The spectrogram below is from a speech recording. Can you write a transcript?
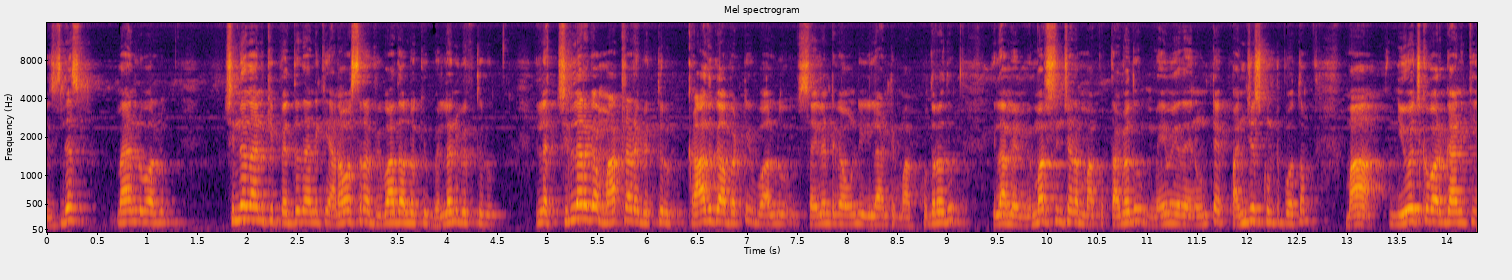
బిజినెస్ మ్యాన్లు వాళ్ళు చిన్నదానికి పెద్దదానికి అనవసర వివాదాల్లోకి వెళ్ళని వ్యక్తులు. ఇలా చిల్లరగా మాట్లాడే వ్యక్తులు కాదు కాబట్టి వాళ్ళు సైలెంట్గా ఉండి ఇలాంటి మాకు కుదరదు. ఇలా మేము విమర్శించడం మాకు తగదు. మేము ఏదైనా ఉంటే పని చేసుకుంటూ పోతాం. మా నియోజకవర్గానికి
